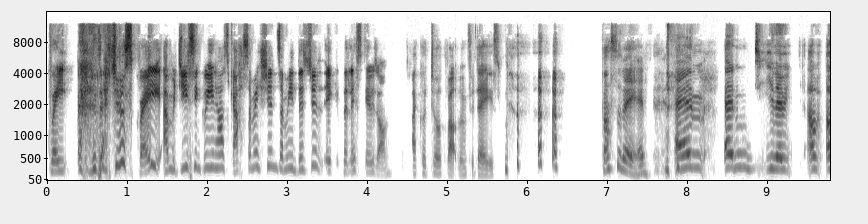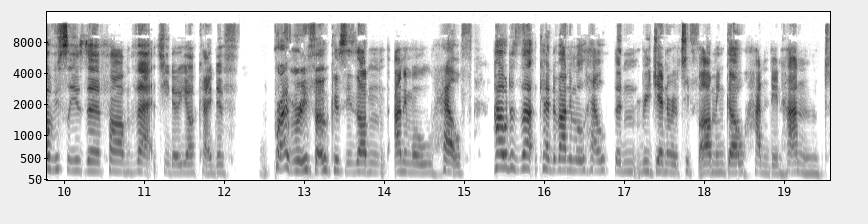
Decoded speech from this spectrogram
great they're just great and reducing greenhouse gas emissions i mean there's just it, the list goes on i could talk about them for days fascinating. Um and you know obviously as a farm vet you know your kind of primary focus is on animal health. How does that kind of animal health and regenerative farming go hand in hand?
